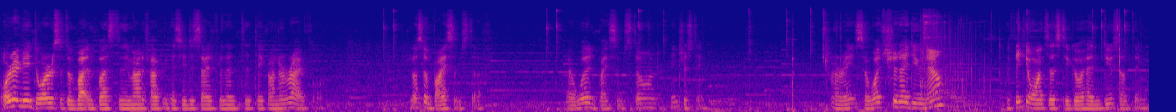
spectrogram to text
order new doors with the button plus the amount of happiness you decide for them to take on arrival. You can also buy some stuff. I would buy some stone. Interesting. Alright, so what should I do now? I think it wants us to go ahead and do something.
